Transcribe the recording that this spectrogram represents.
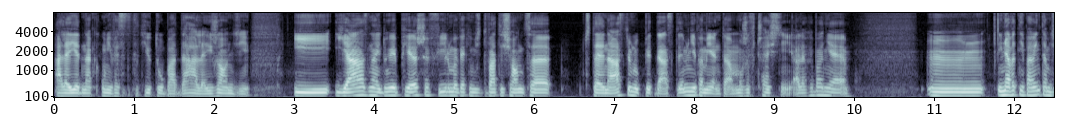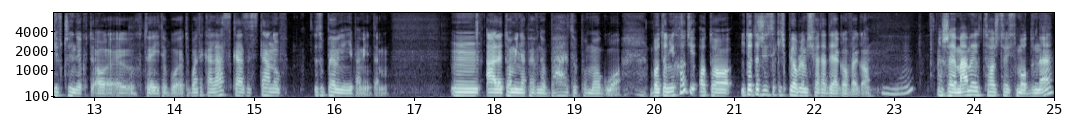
ale jednak Uniwersytet YouTube'a dalej rządzi. I ja znajduję pierwsze filmy w jakimś 2014 lub 15, nie pamiętam, może wcześniej, ale chyba nie. Mm, I nawet nie pamiętam dziewczyny, kto- której to było. To była taka laska ze Stanów, zupełnie nie pamiętam. Mm, ale to mi na pewno bardzo pomogło, bo to nie chodzi o to, i to też jest jakiś problem świata dragowego, że mamy coś, co jest modne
